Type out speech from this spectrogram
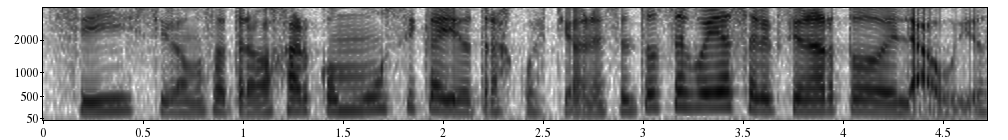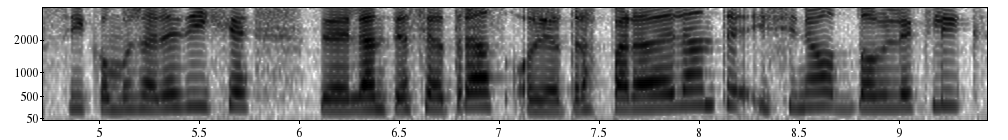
¿sí? Si vamos a trabajar con música y otras cuestiones. Entonces voy a seleccionar todo el audio, ¿sí? Como ya les dije, de adelante hacia atrás o de atrás para adelante y si no, doble clic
